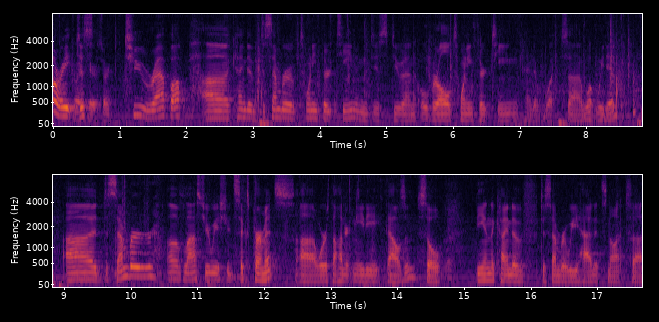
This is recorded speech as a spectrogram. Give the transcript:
All right, Go just to wrap up, uh, kind of December of 2013, and just do an overall 2013 kind of what uh, what we did. Uh, December of last year, we issued six permits uh, worth 188,000. So, being the kind of December we had, it's not uh,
